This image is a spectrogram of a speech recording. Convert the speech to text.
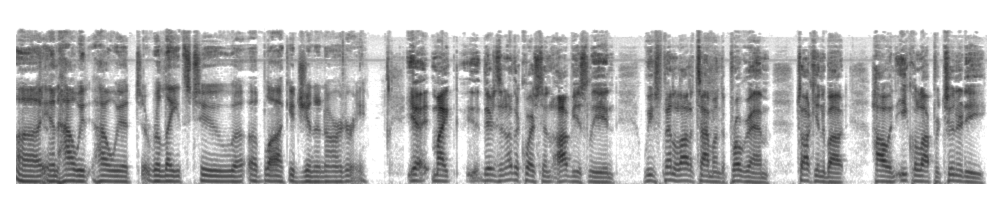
uh, and how it how it relates to uh, a blockage in an artery. Yeah, Mike, there's another question, obviously, and we've spent a lot of time on the program talking about how an equal opportunity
